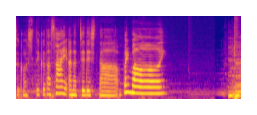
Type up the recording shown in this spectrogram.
過ごしてください。アラチェでした。バイバーイ。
